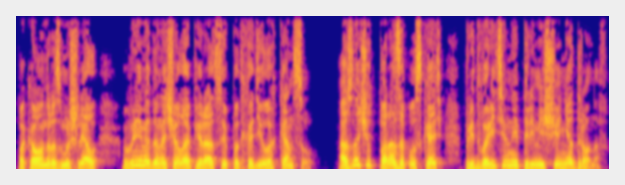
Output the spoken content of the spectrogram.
Пока он размышлял, время до начала операции подходило к концу. А значит, пора запускать предварительные перемещения дронов.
